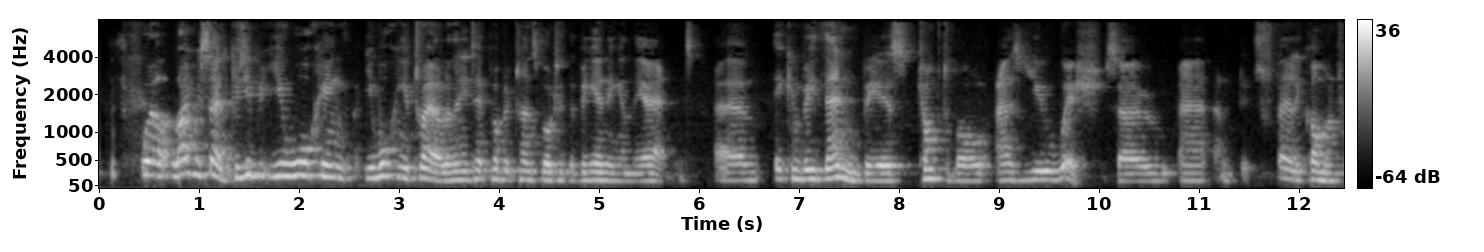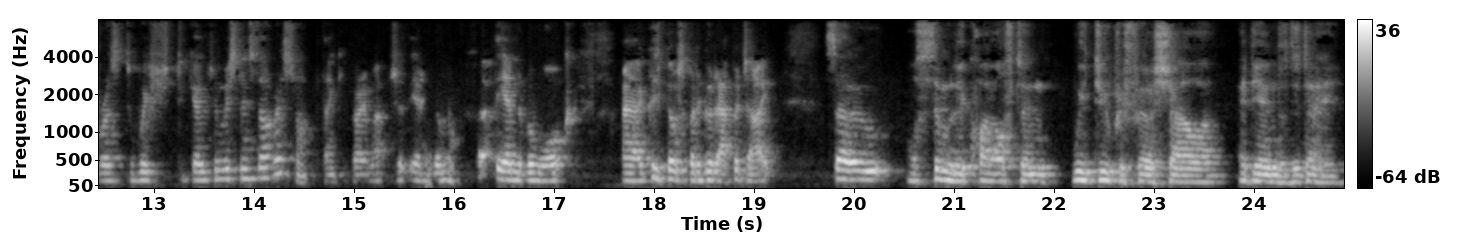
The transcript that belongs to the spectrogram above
well, like we said, because you, you're walking, you're walking a trail, and then you take public transport at the beginning and the end. Um, it can be then be as comfortable as you wish. So, uh, and it's fairly common for us to wish to go to a Michelin star restaurant. Thank you very much at the end of at the end of a walk, because uh, it's built up a good appetite. So, or similarly, quite often we do prefer a shower at the end of the day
